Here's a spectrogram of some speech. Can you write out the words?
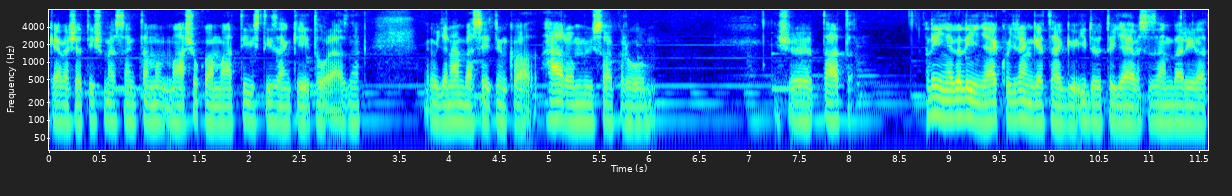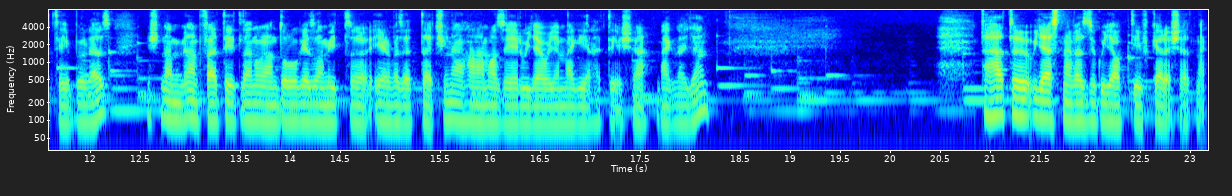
keveset is, mert szerintem már sokan már 10-12 óráznak. Még ugye nem beszéltünk a három műszakról, és tehát a lényeg a lényeg, hogy rengeteg időt ugye elvesz az ember életéből ez, és nem, nem feltétlen olyan dolog ez, amit élvezettel csinál, hanem azért ugye, hogy a megélhetése meglegyen. Tehát ugye ezt nevezzük ugye aktív keresetnek.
